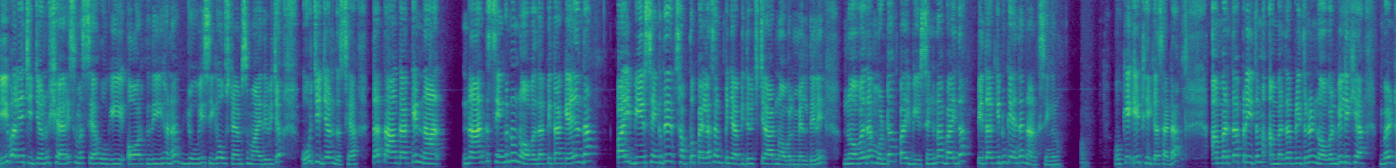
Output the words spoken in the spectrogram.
ਇਹ ਵਾਲੀਆਂ ਚੀਜ਼ਾਂ ਨੂੰ ਸ਼ਹਿਰੀ ਸਮੱਸਿਆ ਹੋ ਗਈ, ਔਰਤ ਦੀ, ਹਨਾ, ਜੋ ਵੀ ਸੀਗਾ ਉਸ ਟਾਈਮ ਸਮਾਜ ਦੇ ਵਿੱਚ, ਉਹ ਚੀਜ਼ਾਂ ਨੂੰ ਦੱਸਿਆ। ਤਾਂ ਤਾਂ ਕਰਕੇ ਨਾ- ਨਾਨਕ ਸਿੰਘ ਨੂੰ ਨੋਵਲ ਦਾ ਪਿਤਾ ਕਿਹਾ ਜਾਂਦਾ। ਭਾਈ ਵੀਰ ਸਿੰਘ ਦੇ ਸਭ ਤੋਂ ਪਹਿਲਾਂ ਸਾਨੂੰ ਪੰਜਾਬੀ ਦੇ ਵਿੱਚ ਚਾਰ ਨੋਵਲ ਮਿਲਦੇ ਨੇ। ਨੋਵਲ ਦਾ ਮੁੱਢ ਭਾਈ ਵੀਰ ਸਿੰਘ ਨਾਲ ਬਾਈ ਦਾ, ਪਿਤਾ ਕਿਹਨੂੰ ਕਹਿੰਦਾ ਨਾਨਕ ਸਿੰਘ ਨੂੰ। ਓਕੇ ਇਹ ਠੀਕ ਆ ਸਾਡਾ। ਅਮਰਤਾ ਪ੍ਰੀਤਮ ਅਮਰਤਾ ਪ੍ਰੀਤਮ ਨੇ ਨੋਵਲ ਵੀ ਲਿਖਿਆ ਬਟ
